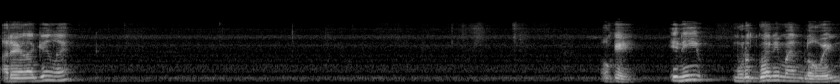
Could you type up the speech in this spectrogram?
Ada yang lagi yang lain? Oke, ini menurut gue ini mind blowing.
